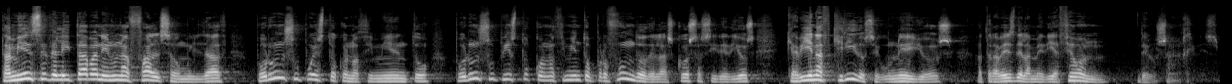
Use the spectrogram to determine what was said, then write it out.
también se deleitaban en una falsa humildad por un supuesto conocimiento, por un supuesto conocimiento profundo de las cosas y de Dios que habían adquirido, según ellos, a través de la mediación de los ángeles.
